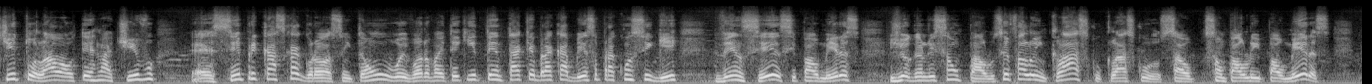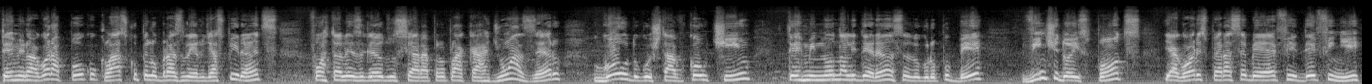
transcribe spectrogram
titular, alternativo, é sempre casca grossa. Então o Voivoda vai ter que tentar quebrar a cabeça para conseguir vencer esse Palmeiras jogando em São Paulo. Você falou em clássico, clássico São Paulo e Palmeiras. Terminou agora há pouco o clássico pelo Brasileiro de Aspirantes. Fortaleza ganhou do Ceará pelo placar de 1 a 0. Gol do Gustavo Coutinho. Terminou na liderança do grupo B. 22 pontos e agora espera a CBF definir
